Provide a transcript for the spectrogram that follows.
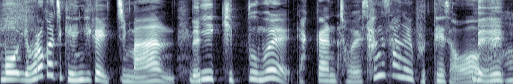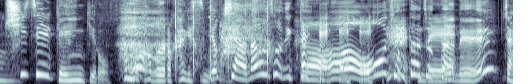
뭐 여러 가지 개인기가 있지만 네. 이 기쁨을 약간 저의 상상을 보태서 네. 취재 개인기로 한번 가보도록 하겠습니다. 역시 아나운서니까. 어, 좋다, 좋다. 네. 네. 자,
